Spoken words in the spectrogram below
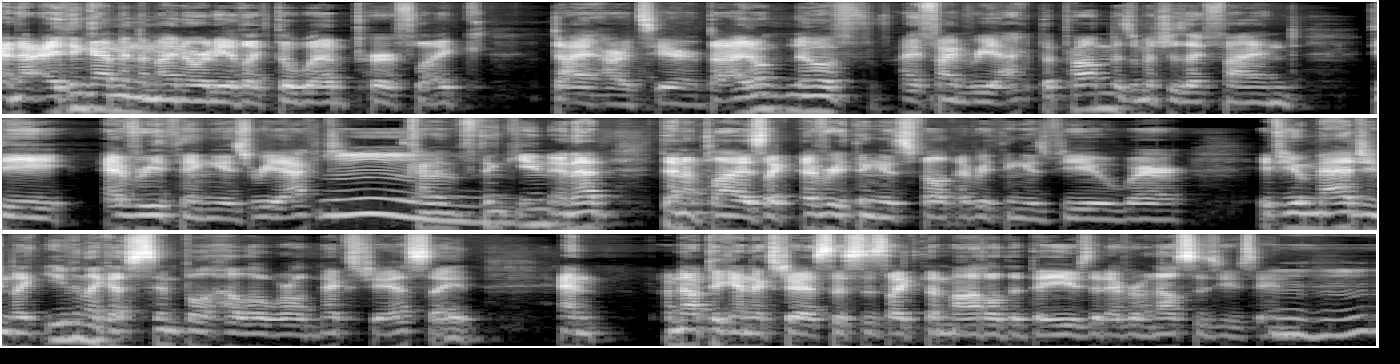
and I think I'm in the minority of like the web perf like diehards here. But I don't know if I find React the problem as much as I find the everything is React kind of mm. thinking, and that then applies like everything is Svelte, everything is Vue. Where if you imagine like even like a simple Hello World Next.js site, and I'm not picking on Next.js, this is like the model that they use that everyone else is using. Mm-hmm.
